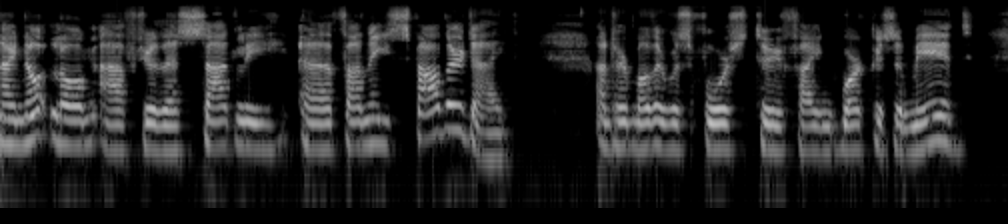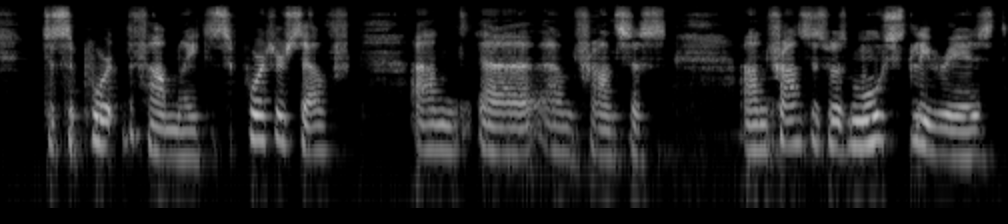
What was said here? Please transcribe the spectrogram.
Now, not long after this, sadly, uh, Fanny's father died, and her mother was forced to find work as a maid to support the family, to support herself and uh, and Frances. And Frances was mostly raised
